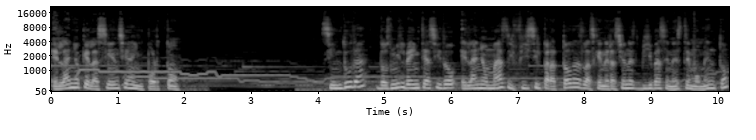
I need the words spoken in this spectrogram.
El año que la ciencia importó. Sin duda, 2020 ha sido el año más difícil para todas las generaciones vivas en este momento,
